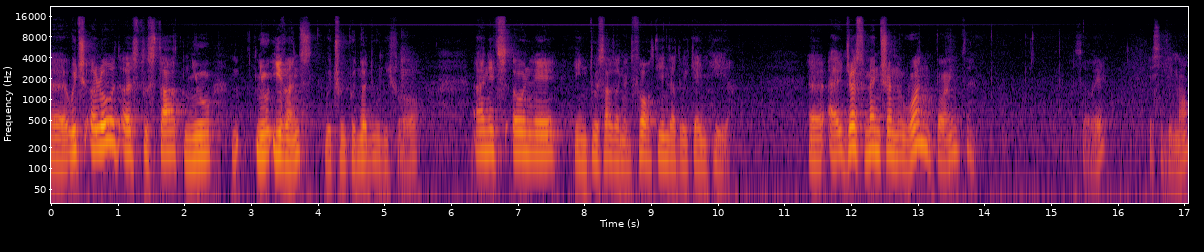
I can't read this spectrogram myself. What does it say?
uh, which allowed us to start new, new events which we could not do before. And it's only in 2014 that we came here. Uh, I just mentioned one point. Sorry, décidément.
